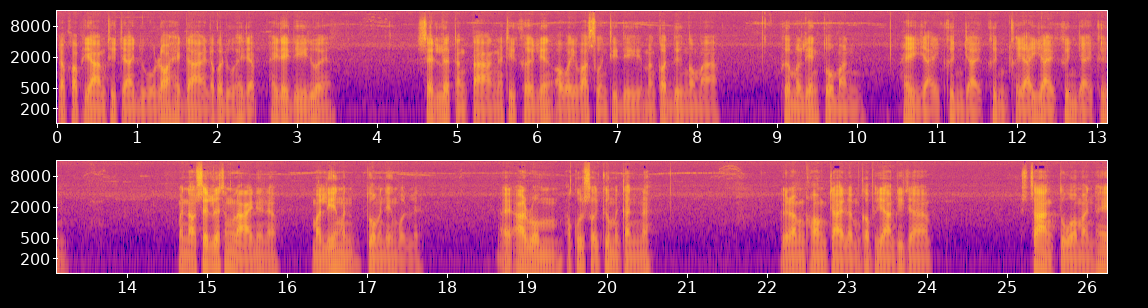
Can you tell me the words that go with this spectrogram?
แล้วก็พยายามที่จะอยู่รอดให้ได้ แล้วก็ดูให้แบบให้ได้ดีด้วย เส้นเลือดต่างๆนะที่เคยเลี้ยงอวัยวะส่วนที่ดี มันก็ดึงออกมา เพื่อมาเลี้ยงตัวมันให้ใหญ่ขึ้นใหญ่ขึ้น ขยายใหญ่ขึ้นใหญ่ขึ้น มันเอาเส้นเลือดทั้งหลายเนี่ยนะมาเลี้ยงมันตัวมันเองหมดเลยไออารมณ์อกุศลก็เหมือนกันนะ เวลามันคลองใจแล้วมันก็พยายามที่จะสร้างตัวมันให้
